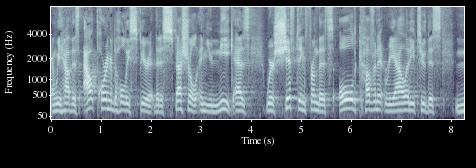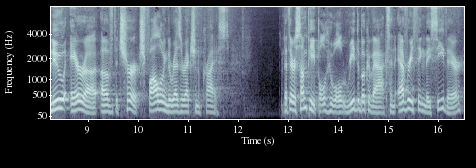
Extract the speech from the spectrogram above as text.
And we have this outpouring of the Holy Spirit that is special and unique as we're shifting from this old covenant reality to this new era of the church following the resurrection of Christ. But there are some people who will read the book of Acts and everything they see there,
